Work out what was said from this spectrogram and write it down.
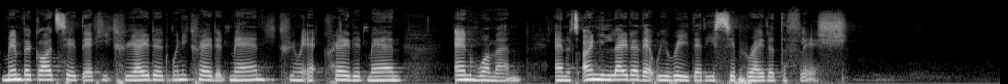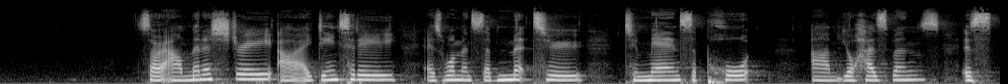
Remember, God said that He created, when He created man, He created man and woman. And it's only later that we read that He separated the flesh. So, our ministry, our identity as women submit to, to man, support um, your husbands, is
